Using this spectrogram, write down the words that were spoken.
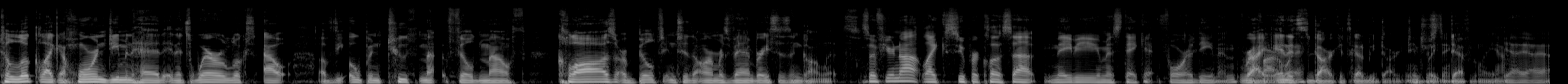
to look like a horned demon head, and its wearer looks out of the open tooth filled mouth. Claws are built into the armor's vambraces and gauntlets. So if you're not like super close up, maybe you mistake it for a demon. Right, and away. it's dark. It's got to be dark. Too, Interesting. definitely, yeah. yeah, yeah, yeah.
